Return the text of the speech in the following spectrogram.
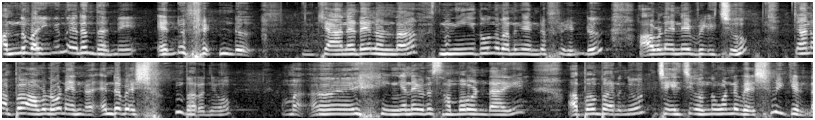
അന്ന് വൈകുന്നേരം തന്നെ എന്റെ ഫ്രണ്ട് കാനഡയിലുള്ള നീതു എന്ന് പറഞ്ഞ എന്റെ ഫ്രണ്ട് അവൾ എന്നെ വിളിച്ചു. ഞാൻ അപ്പോൾ അവളോട് എന്റെ വിഷമം പറഞ്ഞു. ഇങ്ങനെ ഒരു സംഭവം ഉണ്ടായി. അപ്പം പറഞ്ഞു ചേച്ചി ഒന്നുകൊണ്ട് വിഷമിക്കണ്ട.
